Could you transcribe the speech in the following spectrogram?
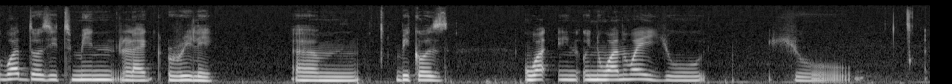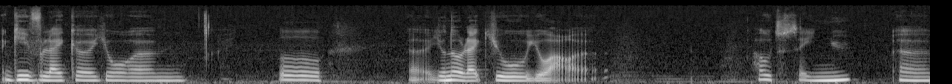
what does it mean like really? um, because what in in one way you you give like uh, your um, uh, you know like you you are uh, how to say nu uh,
